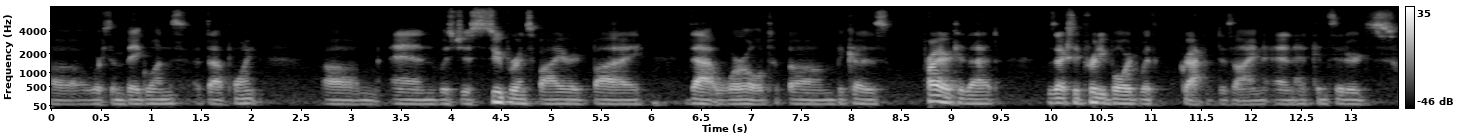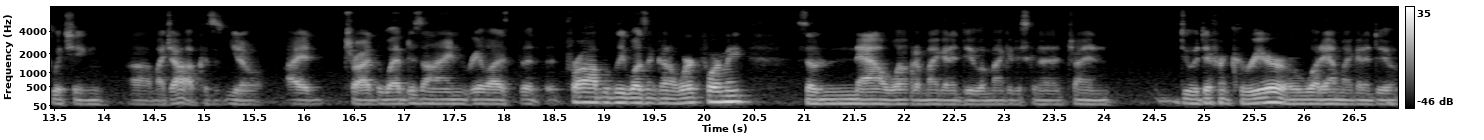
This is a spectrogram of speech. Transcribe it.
uh, were some big ones at that point. Um, and was just super inspired by that world um, because prior to that, I was actually pretty bored with graphic design and had considered switching uh, my job because, you know, I had tried the web design, realized that it probably wasn't going to work for me. So now what am I going to do? Am I just going to try and do a different career or what am I going to do?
